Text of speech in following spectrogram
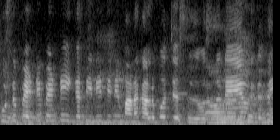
ఫుడ్ పెట్టి పెట్టి ఇంకా తిని తిని మన కలుపు వచ్చేస్తుంది. వస్తూనే ఉంటుంది.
